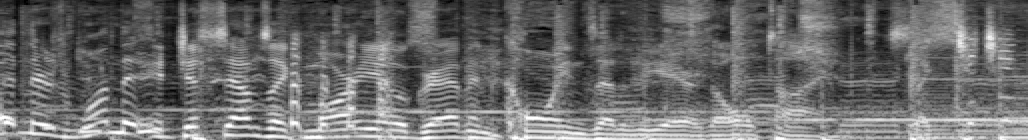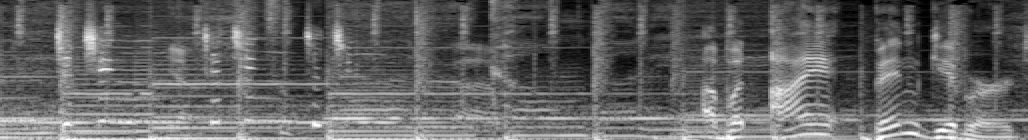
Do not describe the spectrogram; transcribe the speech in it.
then there's one that it just sounds like Mario grabbing coins out of the air the whole time. It's like. Uh, but I Ben Gibbard.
